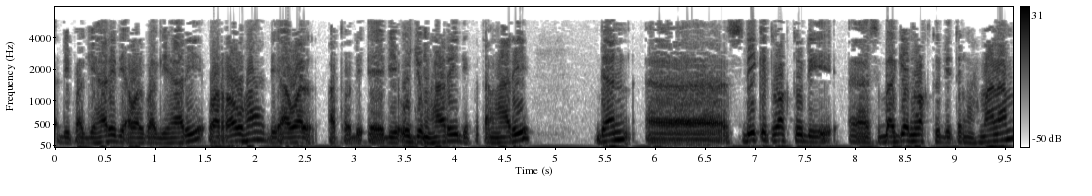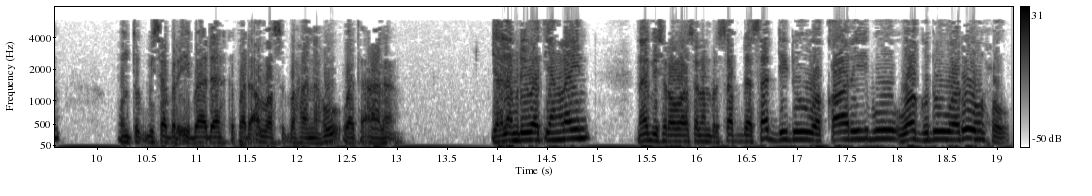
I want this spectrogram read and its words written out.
di pagi hari di awal pagi hari war rauha di awal atau di, eh, di ujung hari di petang hari dan uh, sedikit waktu di uh, sebagian waktu di tengah malam untuk bisa beribadah kepada Allah Subhanahu wa taala. Dalam riwayat yang lain Nabi SAW bersabda saddidu wa qaribu wa gudu wa ruhu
